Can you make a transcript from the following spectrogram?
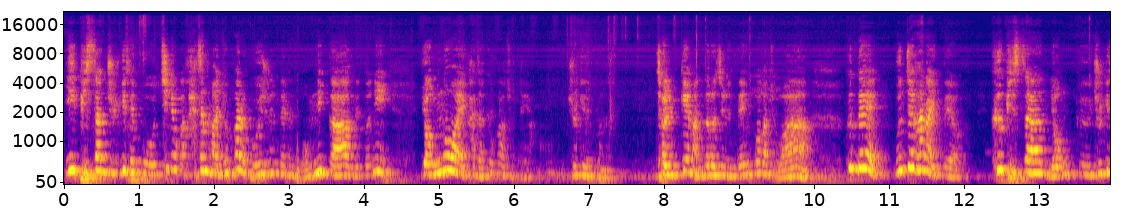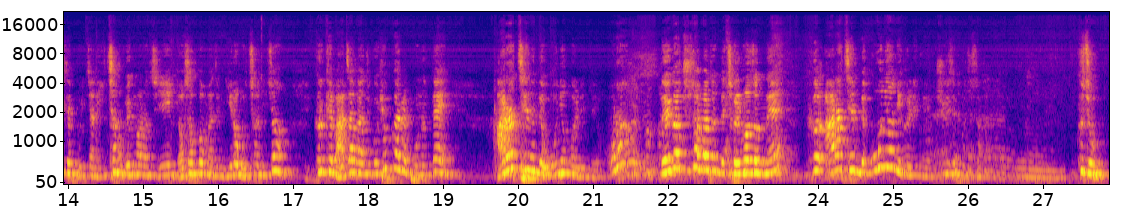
이 비싼 줄기세포 치료가 가장 많이 효과를 보여주는 데는 뭡니까? 그랬더니 영노화에 가장 효과가 좋대요. 줄기세포는 젊게 만들어지는데 효과가 좋아. 근데 문제가 하나 있대요. 그 비싼 영, 그 줄기세포 있잖아요. 2,500만 원씩 여섯 번 맞으면 1억 5천이죠? 그렇게 맞아가지고 효과를 보는데 알아채는데 5년 걸린대요. 어라? 내가 주사 맞았는데 젊어졌네? 그걸 알아채는데 5년이 걸린대요. 줄기세포 주사가. 그죠?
